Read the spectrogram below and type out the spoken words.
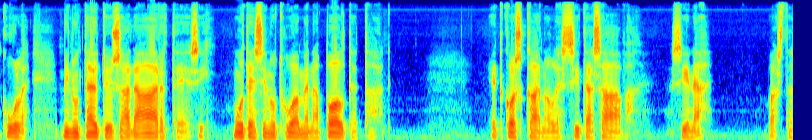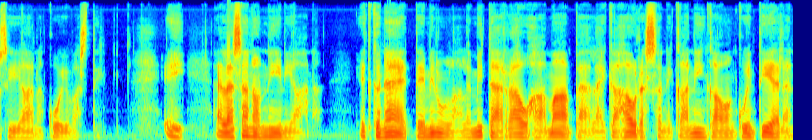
Kuule, minun täytyy saada aarteesi, muuten sinut huomenna poltetaan. Et koskaan ole sitä saava, sinä, vastasi Jaana kuivasti. Ei, älä sano niin, Jaana. Etkö näe, ettei minulla ole mitään rauhaa maan päällä eikä haudassanikaan niin kauan kuin tiedän,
